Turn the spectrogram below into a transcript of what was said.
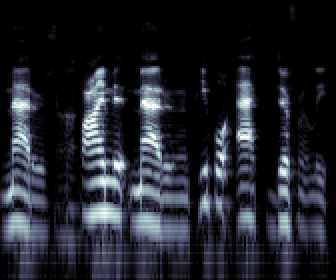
matters. Uh-huh. Climate matters, and people act differently.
